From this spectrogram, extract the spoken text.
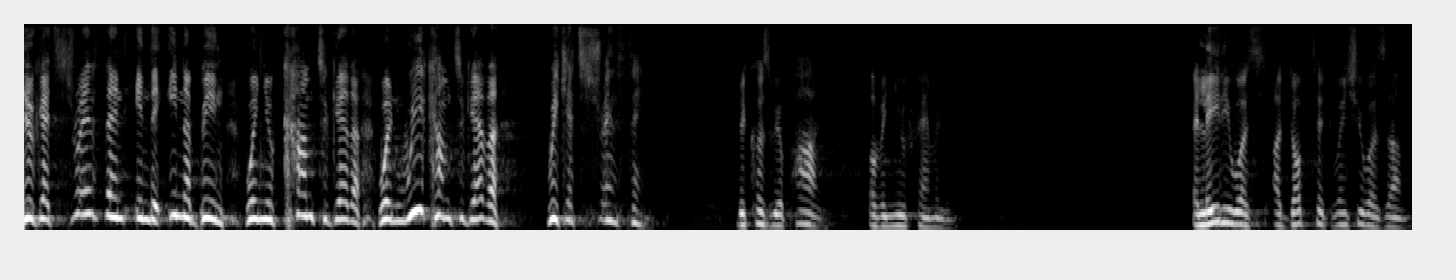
You get strengthened in the inner being when you come together. When we come together, we get strengthened because we are part of a new family. A lady was adopted when she was um,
